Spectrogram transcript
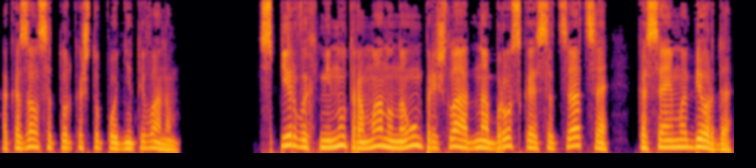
оказался только что поднят Иваном. С первых минут Роману на ум пришла одна броская ассоциация касаемо Бёрда.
